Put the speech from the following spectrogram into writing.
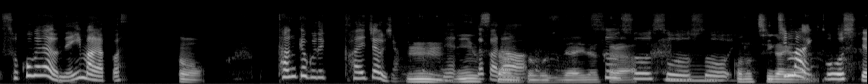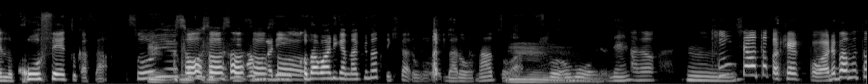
そこがだよね。今やっぱそ単曲で変えちゃうじゃん、う。うん。ね。インスタだからントの時代だかそうら、そうそうそう、この違い一は枚通しての構成とかさそういうそうそうそうそうそう。あんまりこだわりがなくなってきたろうだろうなとはうん。すごい思うよね。あのうん。金賞とか結構アルバム通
